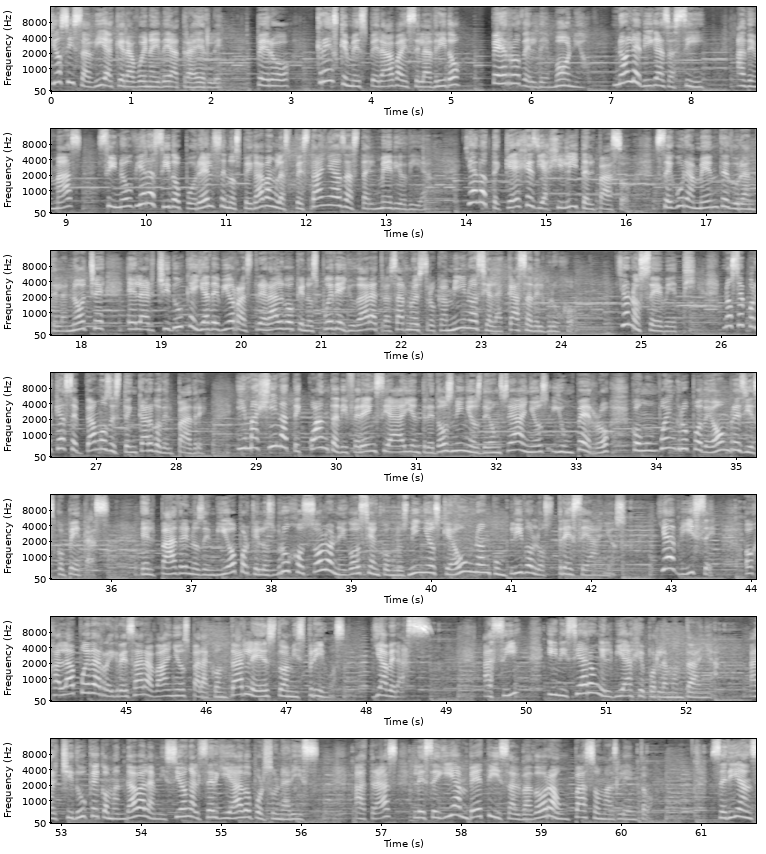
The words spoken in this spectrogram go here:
Yo sí sabía que era buena idea traerle, pero ¿crees que me esperaba ese ladrido? Perro del demonio. No le digas así. Además, si no hubiera sido por él, se nos pegaban las pestañas hasta el mediodía. Ya no te quejes y agilita el paso. Seguramente durante la noche el archiduque ya debió rastrear algo que nos puede ayudar a trazar nuestro camino hacia la casa del brujo. Yo no sé, Betty. No sé por qué aceptamos este encargo del padre. Imagínate cuánta diferencia hay entre dos niños de 11 años y un perro con un buen grupo de hombres y escopetas. El padre nos envió porque los brujos solo negocian con los niños que aún no han cumplido los 13 años. Ya dice, ojalá pueda regresar a Baños para contarle esto a mis primos. Ya verás. Así, iniciaron el viaje por la montaña. Archiduque comandaba la misión al ser guiado por su nariz. Atrás le seguían Betty y Salvador a un paso más lento. Serían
